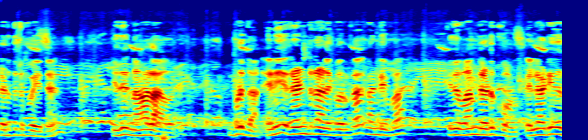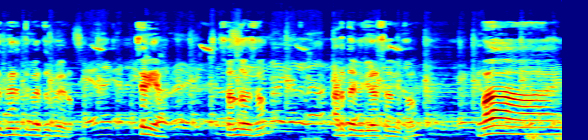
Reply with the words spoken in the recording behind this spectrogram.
எடுத்துகிட்டு போயிட்டேன். இது நாலாவது. இப்படிதான் இனி ரெண்டு நாளைக்கு ஒருக்கா கண்டிப்பாக இது வந்து எடுக்கணும். இல்லாட்டி இது பெருத்து பெருத்து போயிடும் சரியா? சந்தோஷம். அடுத்த வீடியோவில் சந்திப்போம். பாய்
